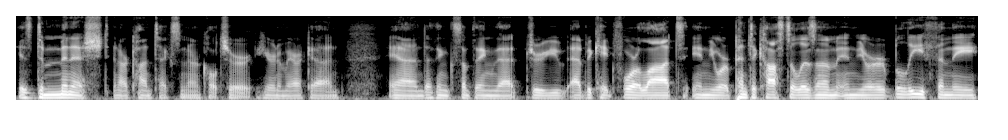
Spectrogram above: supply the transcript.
is diminished in our context in our culture here in America, and and I think something that Drew you advocate for a lot in your Pentecostalism, in your belief in the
